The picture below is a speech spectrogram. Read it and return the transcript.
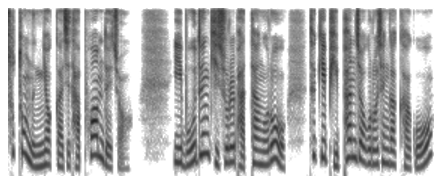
소통 능력까지 다 포함되죠. 이 모든 기술을 바탕으로 특히 비판적으로 생각하고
